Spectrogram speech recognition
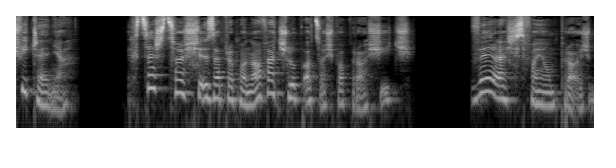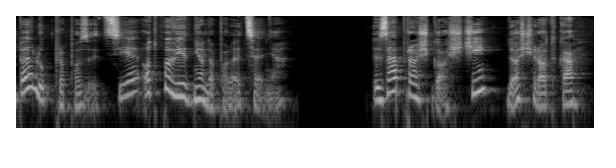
Ćwiczenia. Chcesz coś zaproponować lub o coś poprosić? Wyraź swoją prośbę lub propozycję odpowiednio do polecenia. Zaproś gości do środka.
